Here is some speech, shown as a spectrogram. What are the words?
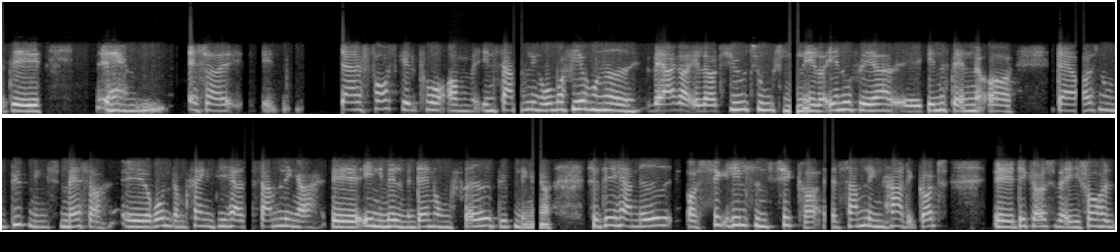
at øh, øh, altså, øh, der er forskel på, om en samling rummer 400 værker, eller 20.000, eller endnu flere øh, genstande, og der er også nogle bygningsmasser øh, rundt omkring de her samlinger, øh, indimellem endda nogle fredede bygninger. Så det her med at hele tiden sikre, at samlingen har det godt, øh, det kan også være i forhold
